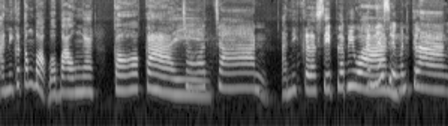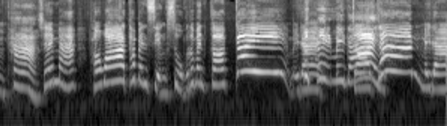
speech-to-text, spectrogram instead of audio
อันนี้ก็ต้องบอกเบาๆไงกอไก่ จอจาน อันนี้กระซิบแล้วพี่วานอันนี้เสียงมันกลางค่ะ ใช่ไหมเพราะว่าถ้าเป็นเสียงสูงก็ต้องเป็นกอไก่ไม่ได้เฮ้ยไม่ได้จอจานไม่ได้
